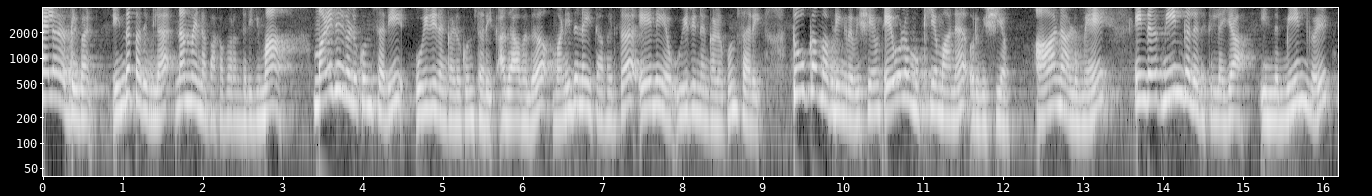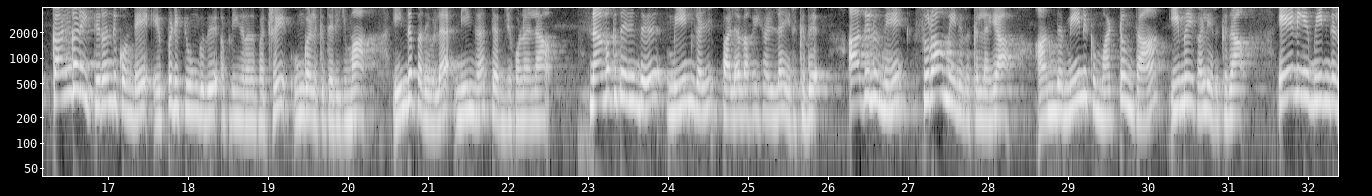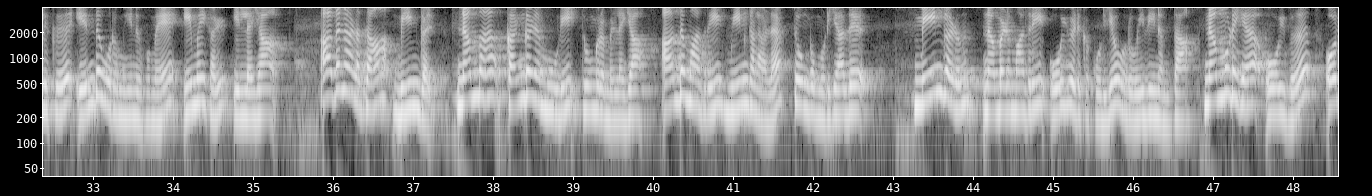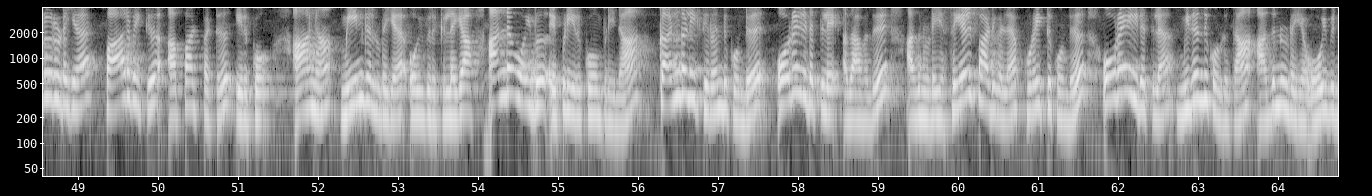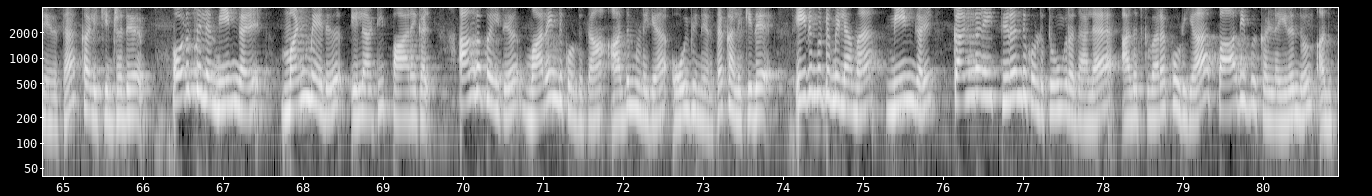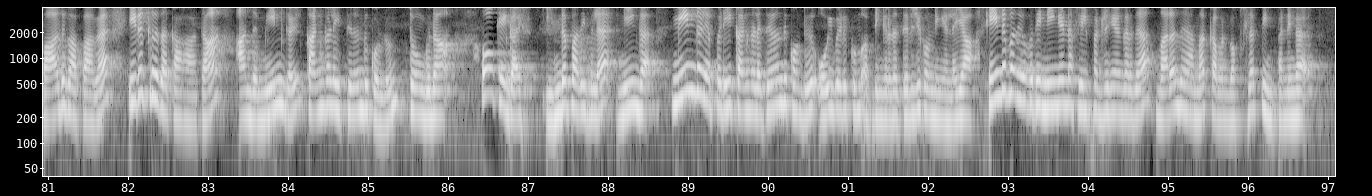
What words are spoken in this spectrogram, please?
Hello everyone இந்த பதிவில் நம்ம என்ன பார்க்க போகிறோம் தெரியுமா? மனிதர்களுக்கும் சரி உயிரினங்களுக்கும் சரி அதாவது மனிதனை தவிர்த்த ஏனைய உயிரினங்களுக்கும் சரி தூக்கம் அப்படிங்கிற விஷயம் எவ்வளோ முக்கியமான ஒரு விஷயம்? ஆனாலுமே இந்த மீன்கள் இருக்கு இல்லையா? இந்த மீன்கள் கண்களை திறந்து கொண்டே எப்படி தூங்குது அப்படிங்கிறத பற்றி உங்களுக்கு தெரியுமா? இந்த பதிவில் நீங்கள் தெரிஞ்சுக்கொள்ளலாம். நமக்கு தெரிந்து மீன்கள் பல வகைகளில் இருக்குது. அதிலுமே சுறா மீன் இருக்கு இல்லையா? அந்த மீனுக்கு மட்டும்தான் இமைகள் இருக்குதாம் ஏனைய மீன்களுக்கு எந்த ஒரு மீனுக்குமே இமைகள் இல்லையா? அதனால தான் மீன்கள். நம்ம கண்களை மூடி தூங்குறோம் இல்லையா? அந்த மாதிரி மீன்களால தூங்க முடியாது. மீன்களும் நம்மள மாதிரி ஓய்வு எடுக்கக்கூடிய ஒரு உயிரினம் தான் நம்முடைய ஓய்வு ஒருவருடைய பார்வைக்கு அப்பாற்பட்டு இருக்கும். ஆனா மீன்களுடைய ஓய்வு இருக்கு இல்லையா? அந்த ஓய்வு எப்படி இருக்கும் அப்படின்னா கண்களை திறந்து கொண்டு ஒரே இடத்திலே அதாவது அதனுடைய செயல்பாடுகளை குறைத்து கொண்டு ஒரே இடத்துல மிதந்து கொண்டு தான் அதனுடைய ஓய்வு நேரத்தை கழிக்கின்றது. ஒரு சில மீன்கள் மண்மேடு இல்லாட்டி பாறைகள் அங்க போயிட்டு மறைந்து கொண்டு தான் அதனுடைய ஓய்வு நேரத்தை கழிக்குது. இது மட்டும் இல்லாம மீன்கள் கண்களை திறந்து கொண்டு தூங்குறதால அதற்கு வரக்கூடிய பாதிப்புகளில் இருந்தும் அது பாதுகாப்பாக இருக்கிறதுக்காக தான் அந்த மீன்கள் கண்களை திறந்து கொள்ளும் தூங்குதான். ஓகே கைஸ் இந்த பதிவில் நீங்கள் மீன்கள் எப்படி கண்களை திறந்து கொண்டு ஓய்வெடுக்கும் அப்படிங்கிறத தெரிஞ்சுக்கொண்டீங்க இல்லையா? இந்த பதிவை பற்றி நீங்கள் என்ன ஃபீல் பண்ணுறீங்கிறத மறந்துடாமல் கமெண்ட் பாக்ஸில் பின் பண்ணுங்கள்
